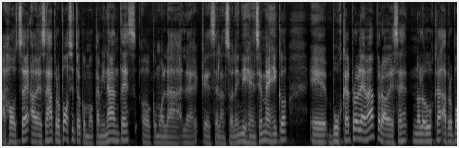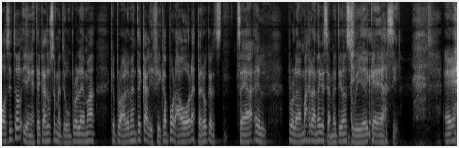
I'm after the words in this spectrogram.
a José a veces a propósito, como Caminantes o como la, la que se lanzó la indigencia en México, eh, busca el problema, pero a veces no lo busca a propósito y en este caso se metió un problema que probablemente califica por ahora, espero que sea el problema más grande que se ha metido en su vida y quede así. Eh,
